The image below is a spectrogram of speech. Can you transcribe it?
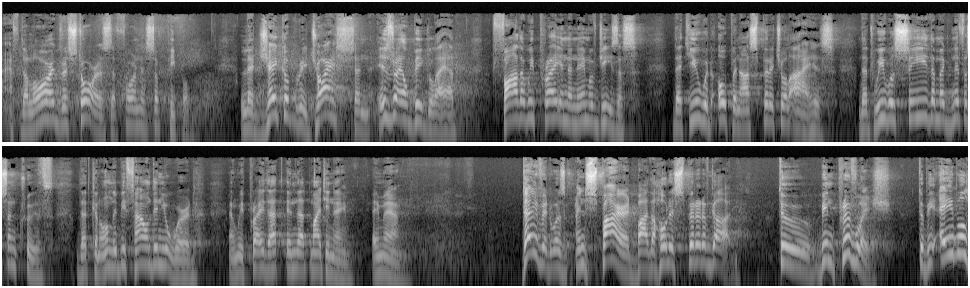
If the Lord restores the fullness of people, let Jacob rejoice and Israel be glad. Father, we pray in the name of Jesus that you would open our spiritual eyes, that we will see the magnificent truths that can only be found in your word. And we pray that in that mighty name. Amen. David was inspired by the Holy Spirit of God. to be privileged to be able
